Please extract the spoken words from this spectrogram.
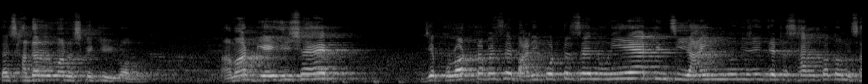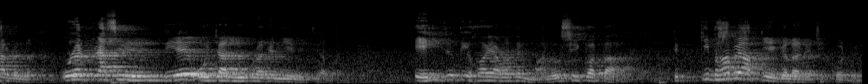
তাই সাধারণ মানুষকে কি বলব? আমার ডিআইজি সাহেব যে প্লটটা পেয়েছে বাড়ি করতেছেন উনি এক ইঞ্চি, আইন অনুযায়ী যেটা সারার কথা উনি সারবেন না। ওনার প্রাচীর দিয়ে ওইটা ওনাকে নিয়ে নিতে হবে। এই যদি হয় আমাদের মানসিকতা কীভাবে আপনি এগুলো ঠিক করবেন?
